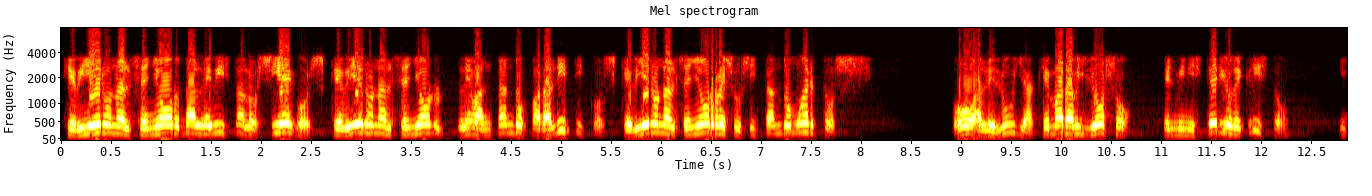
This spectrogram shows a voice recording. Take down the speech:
que vieron al Señor darle vista a los ciegos, que vieron al Señor levantando paralíticos, que vieron al Señor resucitando muertos. Oh, aleluya, qué maravilloso el ministerio de Cristo y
